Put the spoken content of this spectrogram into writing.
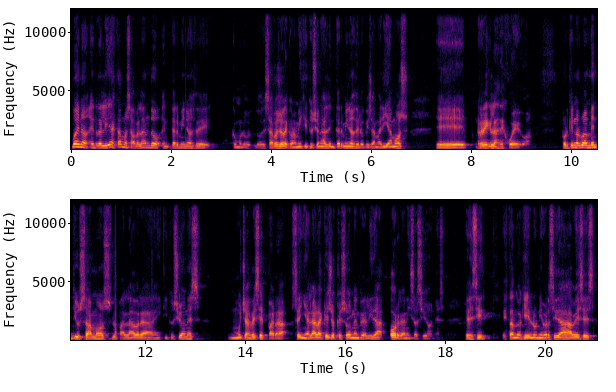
Bueno, en realidad estamos hablando en términos de, como lo, desarrolla la economía institucional, en términos de lo que llamaríamos eh, reglas de juego. Porque normalmente usamos la palabra instituciones muchas veces para señalar aquellos que son en realidad organizaciones. Es decir, estando aquí en la universidad, a veces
